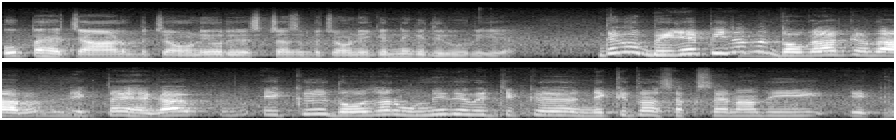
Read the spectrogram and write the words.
ਉਹ ਪਹਿਚਾਣ ਬਚਾਉਣੀ ਉਹ ਰੈਜ਼ਿਸਟੈਂਸ ਬਚਾਉਣੀ ਕਿੰਨੀ ਕੁ ਜ਼ਰੂਰੀ ਹੈ ਦੇਖੋ ਬੀਜੇਪੀ ਦਾ ਨਾ ਦੋਗਲਾ ਕਿਰਦਾਰ ਇੱਕ ਤਾਂ ਹੈਗਾ ਇੱਕ 2019 ਦੇ ਵਿੱਚ ਇੱਕ ਨਿਕਿਤਾ ਸਕਸੇਨਾ ਦੀ ਇੱਕ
